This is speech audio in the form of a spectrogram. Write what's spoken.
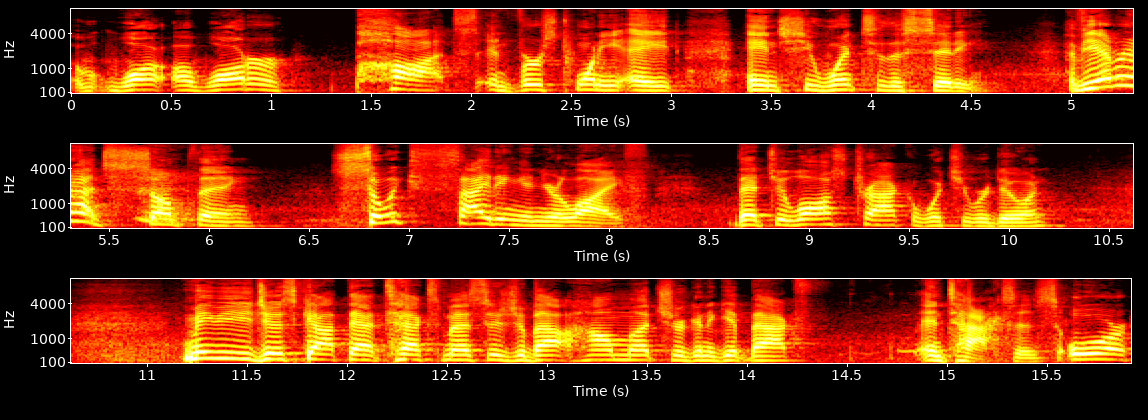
uh, water pots in verse 28, and she went to the city. Have you ever had something so exciting in your life that you lost track of what you were doing? Maybe you just got that text message about how much you're going to get back in taxes, or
